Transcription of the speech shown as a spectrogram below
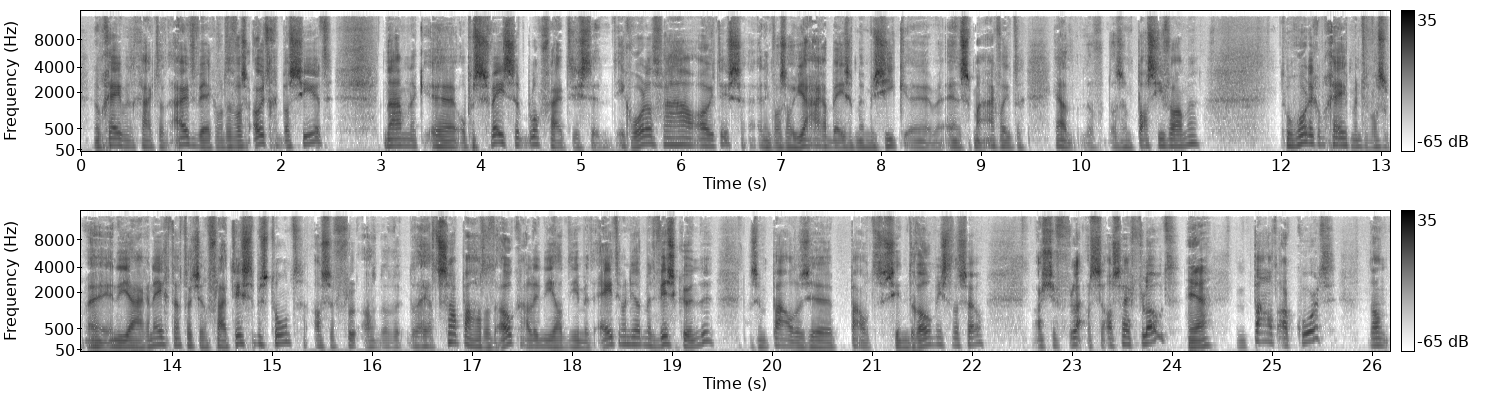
En op een gegeven moment ga ik dat uitwerken. Want dat was ooit gebaseerd namelijk eh, op een Zweedse blokfluitist. Ik hoor dat verhaal ooit eens. En ik was al jaren bezig met muziek eh, en smaak. Want ik dacht, ja, dat, dat is een passie van me. Toen hoorde ik op een gegeven moment, was eh, in de jaren negentig... dat je een fluitiste bestond. Als ze, als, dat, Sappa had het ook, alleen die had niet met eten... maar die had met wiskunde. Dat is een bepaald, bepaald syndroom, is dat zo. Als, je, als, als zij floot, ja? een bepaald akkoord... dan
